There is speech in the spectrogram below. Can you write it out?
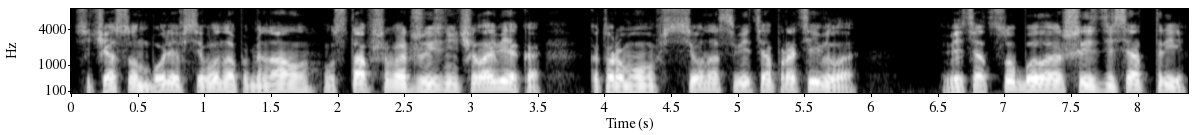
Сейчас он более всего напоминал уставшего от жизни человека, которому все на свете опротивило. Ведь отцу было 63,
